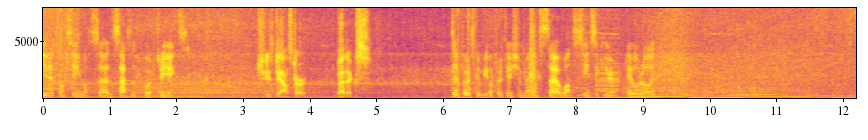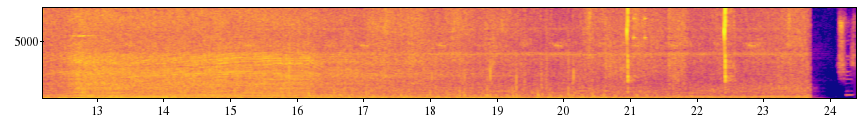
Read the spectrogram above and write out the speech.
Units on scene. What's uh, the status of 438? She's down, start medics. 10 4 it's gonna be off rotation medics. Uh, once the scene secure, they will roll in. She's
